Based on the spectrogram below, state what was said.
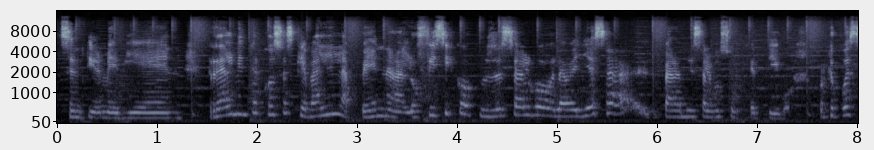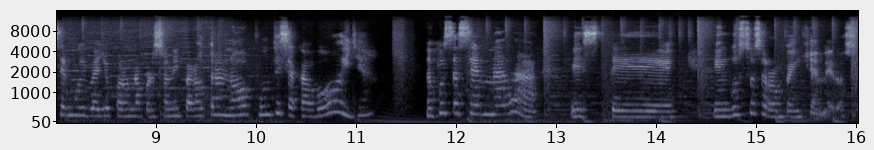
sentirme bien, realmente cosas que valen la pena. Lo físico, pues es algo, la belleza para mí es algo subjetivo, porque puede ser muy bello para una persona y para otra no, punto y se acabó y ya. No puedes hacer nada. Este, en gusto se rompen géneros.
